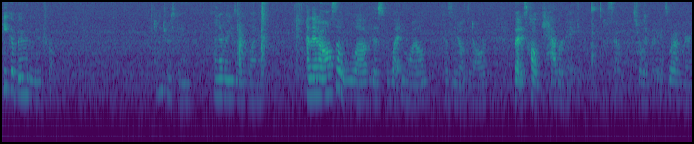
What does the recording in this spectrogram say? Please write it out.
Peekaboo Neutral. Interesting. I never use a lip liner. And then I also love this Wet n Wild because you know it's a dollar, but it's called Cabernet. So it's really pretty. It's what I'm wearing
